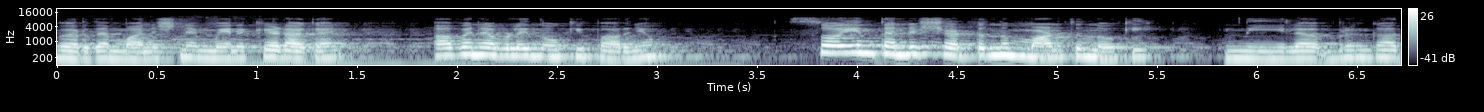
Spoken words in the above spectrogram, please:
വെറുതെ മനുഷ്യനെ മെനക്കേടാക്കാൻ അവൻ അവളെ നോക്കി പറഞ്ഞു. സ്വയം തന്റെ ഷർട്ടൊന്നും മണത്ത് നോക്കി. നീല ബൃങ്കാത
